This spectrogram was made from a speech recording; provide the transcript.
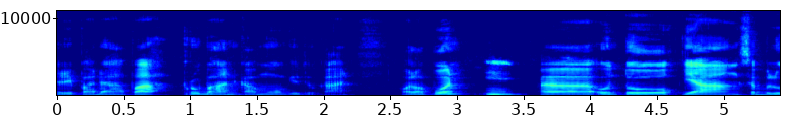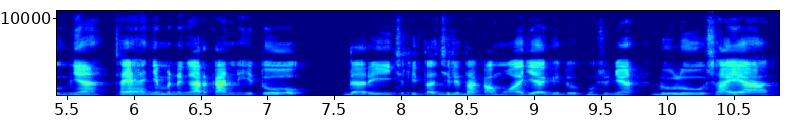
daripada apa perubahan kamu gitu kan. Walaupun Hmm. eh, untuk yang sebelumnya saya hanya mendengarkan itu dari cerita-cerita kamu aja gitu. Maksudnya dulu saya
